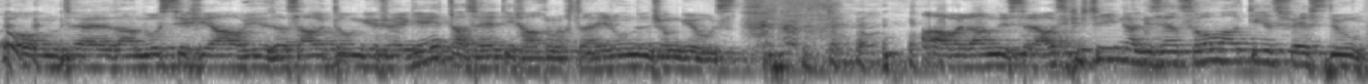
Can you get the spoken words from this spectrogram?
Und äh, dann wusste ich ja, wie das Auto ungefähr geht. Also hätte ich auch nach drei Runden schon gewusst. Aber dann ist er ausgestiegen und hat gesagt, so Walti, jetzt fährst du.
